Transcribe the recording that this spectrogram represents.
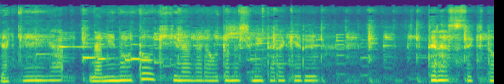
夜景や波の音を聞きながらお楽しみいただけるテラス席と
